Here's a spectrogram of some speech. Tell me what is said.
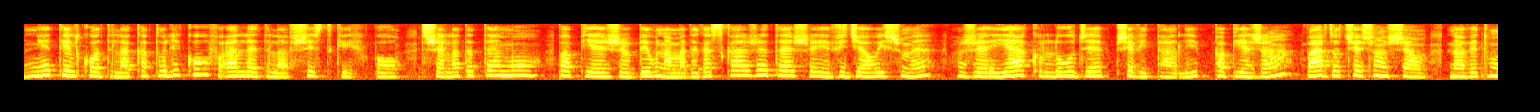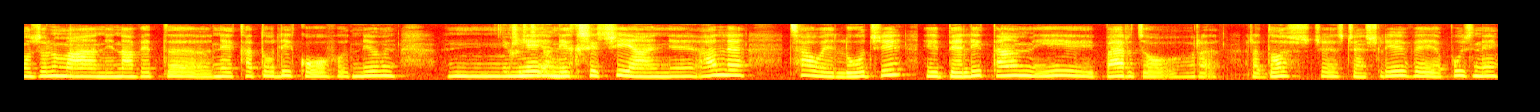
nie tylko dla katolików, ale dla wszystkich, bo trzy lata temu papież był na Madagaskarze też i widziałyśmy, że jak ludzie przywitali papieża, bardzo cieszą się, nawet muzułmanie, nawet e, nie katolików, nie, nie, chrześcijanie. nie chrześcijanie, ale całe ludzie byli tam i bardzo ra, radośnie, szczęśliwi, a później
